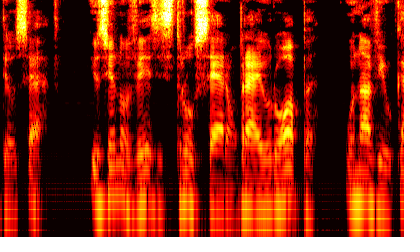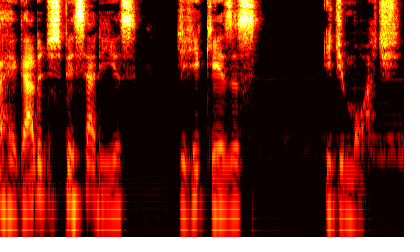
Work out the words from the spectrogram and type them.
deu certo. E os genoveses trouxeram para a Europa o navio carregado de especiarias, de riquezas e de morte.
